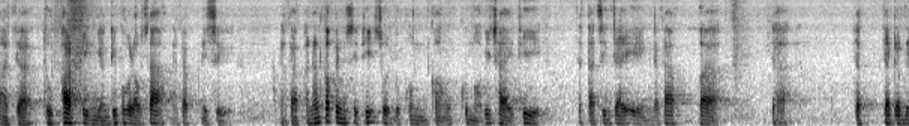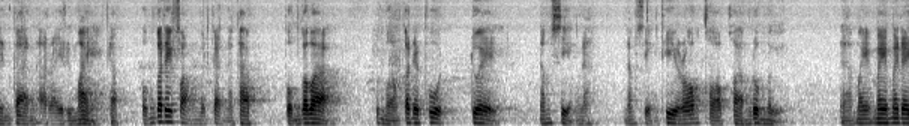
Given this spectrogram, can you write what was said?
อาจจะถูกพาดพิงอย่างที่พวกเราทราบนะครับในสื่อนะครับ อันนั้นก็เป็นสิทธิส่วนบุคคลของคุณหมอวิชัยที่จะตัดสินใจเองนะครับว่าจะจะจะดำเนินการอะไรหรือไม่ครับ ผมก็ได้ฟังเหมือนกันนะครับ ผมก็ว่าคุณหมอก็ได้พูดด้วยน้ำเสียงนะน้ำเสียงที่ร้องขอความร่วมมือ นะไม่ไม่ไม่ได้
